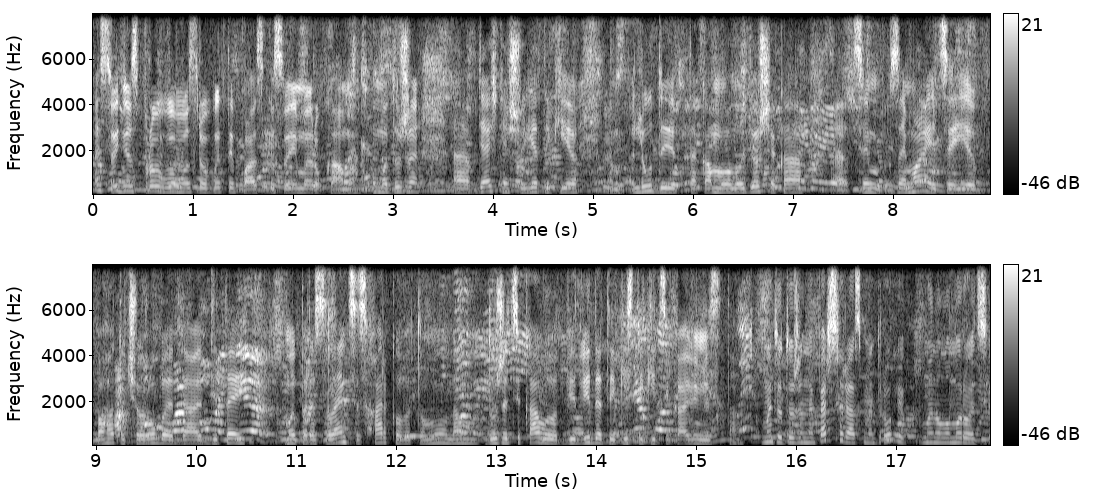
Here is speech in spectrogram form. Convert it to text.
а сьогодні спробуємо зробити паску своїми руками. Ми дуже е, вдячні, що є такі ем, люди, така молодь, яка е, цим займається і багато чого робить для дітей. Ми переселенці з Харкова, тому нам дуже цікаво відвідати якісь такі цікаві міста. Ми тут уже не перший раз, ми другий. В минулому році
